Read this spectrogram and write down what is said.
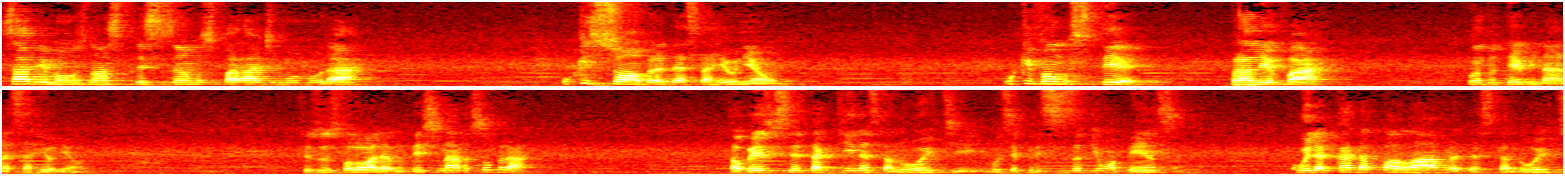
Sabe, irmãos, nós precisamos parar de murmurar. O que sobra desta reunião? O que vamos ter para levar quando terminar essa reunião? Jesus falou: Olha, não deixe nada sobrar. Talvez você está aqui nesta noite e você precisa de uma bênção. Colha cada palavra desta noite.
